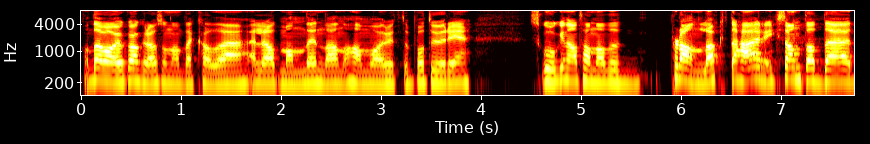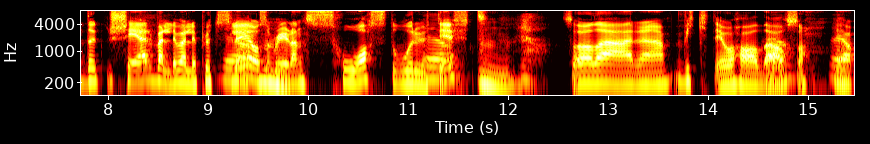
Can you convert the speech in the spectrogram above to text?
og det var jo ikke akkurat sånn at hadde Eller at mannen din, da når han var ute på tur i skogen, at han hadde planlagt det her. ikke sant? At det, det skjer veldig veldig plutselig, og så blir det en så stor utgift. Så det er uh, viktig å ha det også. Ja.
